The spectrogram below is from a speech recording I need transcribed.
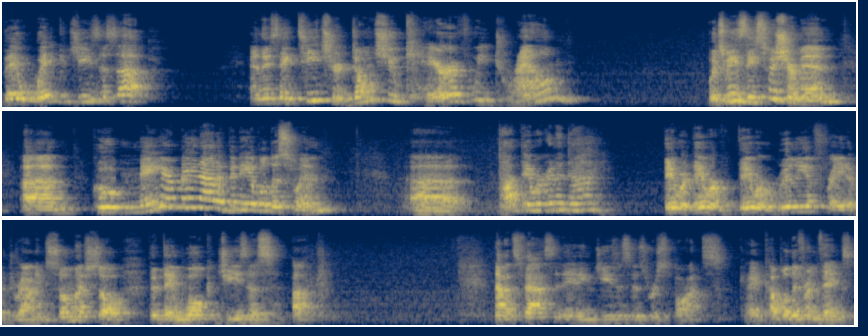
They wake Jesus up and they say, Teacher, don't you care if we drown? Which means these fishermen, um, who may or may not have been able to swim, uh, thought they were going to die. They were, they, were, they were really afraid of drowning, so much so that they woke Jesus up. Now it's fascinating, Jesus' response. Okay, a couple different things.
